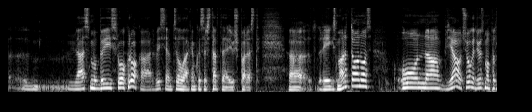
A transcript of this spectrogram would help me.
uh, esmu bijis roku rokā ar visiem cilvēkiem, kas ir startējuši parasti uh, Rīgas maratonos. Un, jā, un šogad jūs man pat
